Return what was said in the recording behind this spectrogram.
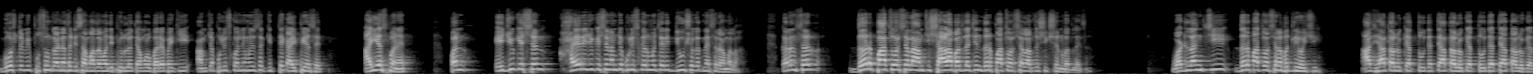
गोष्ट मी पुसून काढण्यासाठी समाजामध्ये फिरलो त्यामुळे बऱ्यापैकी आमच्या पोलीस कॉलनीमध्ये सर कित्येक आय पी एस आहेत आय एस पण आहेत. पण एज्युकेशन हायर एज्युकेशन आमचे पोलीस कर्मचारी देऊ शकत नाही सर आम्हाला. कारण सर दर पाच वर्षाला आमची शाळा बदलायची आणि दर पाच वर्षाला आमचं शिक्षण बदलायचं. वडिलांची दर पाच वर्षाला बदली व्हायची. आज ह्या तालुक्यात तो उद्या त्या तालुक्यात तो उद्या त्या तालुक्यात.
